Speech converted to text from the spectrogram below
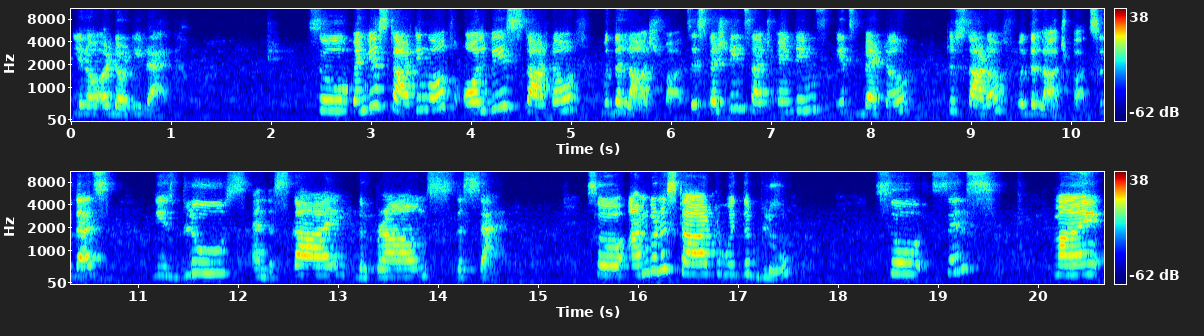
you know a dirty rag. So when we are starting off, always start off with the large parts. Especially in such paintings, it's better to start off with the large parts. So that's these blues and the sky, the browns, the sand. So I'm going to start with the blue. So since my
